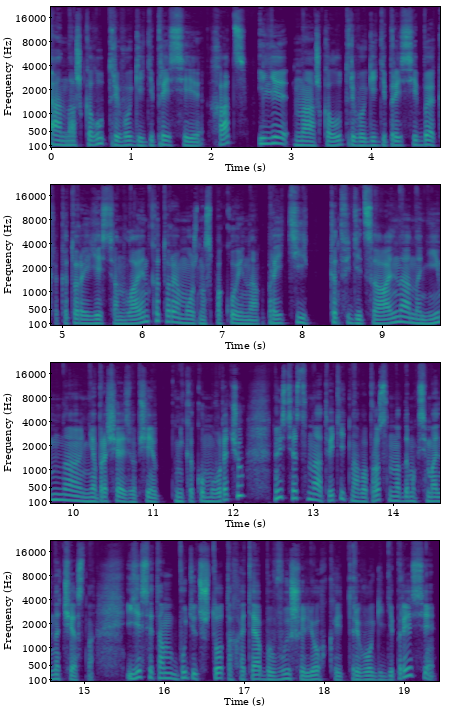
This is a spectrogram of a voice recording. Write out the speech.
а на шкалу тревоги и депрессии ХАЦ или на шкалу тревоги и депрессии Бека, которая есть онлайн, которая можно спокойно пройти конфиденциально, анонимно, не обращаясь вообще к никакому врачу, но, естественно, ответить на вопросы надо максимально честно. И если там будет что-то хотя бы выше легкой тревоги депрессии,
